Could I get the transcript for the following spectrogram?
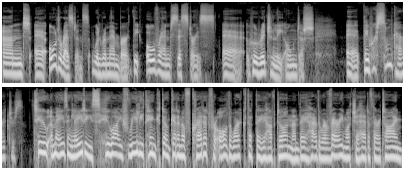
and uh, older residents will remember the Overend sisters uh, who originally owned it. Uh, they were some characters two amazing ladies who I really think don't get enough credit for all the work that they have done and they how they were very much ahead of their time.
